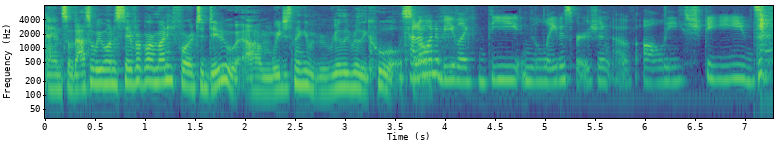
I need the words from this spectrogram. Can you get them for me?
And so that's what we want to save up our money for to do. Um, we just think it would be really, really cool. Kind so. of want to be like the latest version of Ollie Steeds,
